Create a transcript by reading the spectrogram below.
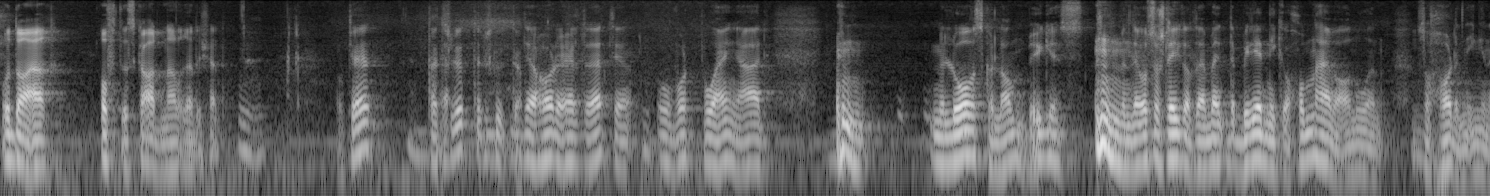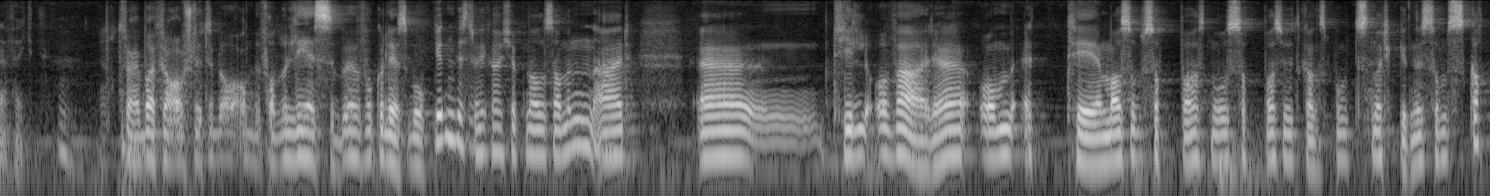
og da er ofte skaden allerede skjedd. Ok, takk til slutt. Det har du helt rett i. Og vårt poeng er med lov skal land bygges. Men det er også slik at det blir den ikke håndheva av noen, så har den ingen effekt. Tror jeg bare For å avslutte med å anbefale å lese, folk å lese boken, hvis dere ikke har kjøpt den alle sammen, er eh, til å være om et tema som såpass, noe såpass utgangspunkt snorkende som skatt,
